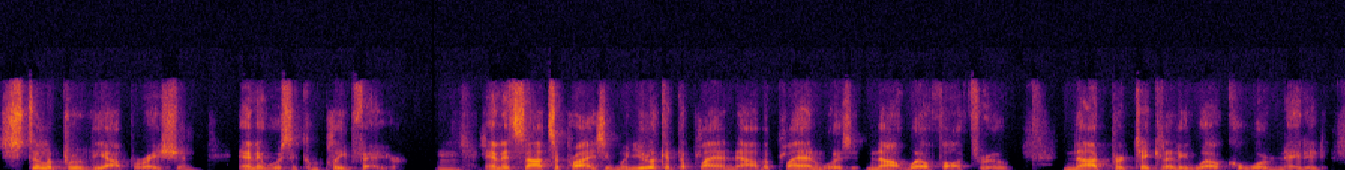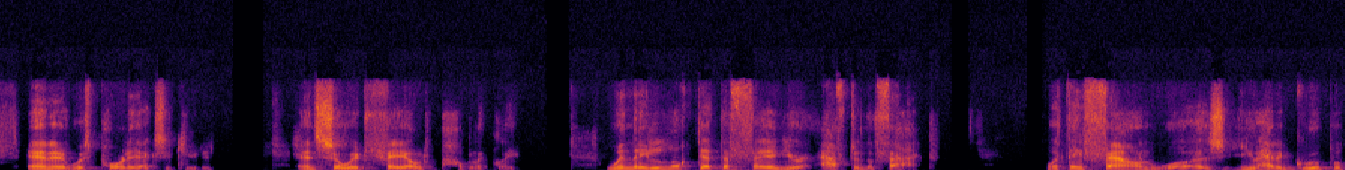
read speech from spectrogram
still approved the operation, and it was a complete failure. Mm. And it's not surprising. When you look at the plan now, the plan was not well thought through, not particularly well coordinated, and it was poorly executed. And so it failed publicly. When they looked at the failure after the fact, what they found was you had a group of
